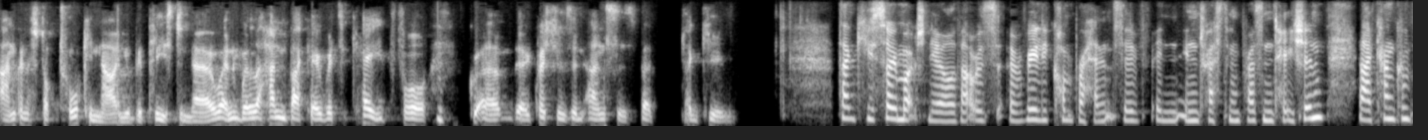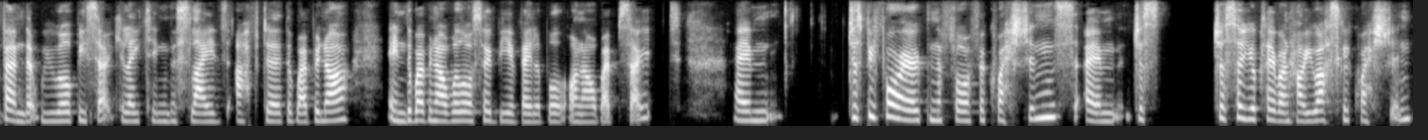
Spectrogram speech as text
I'm going to stop talking now, you'll be pleased to know, and we'll hand back over to Kate for um, the questions and answers, but thank you. Thank you so much, Neil. That was a really comprehensive and interesting presentation. And I can confirm that we will be circulating the slides after the webinar, and the webinar will also be available on our website. Um, just before I open the floor for questions, um, just just so you're clear on how you ask a question,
